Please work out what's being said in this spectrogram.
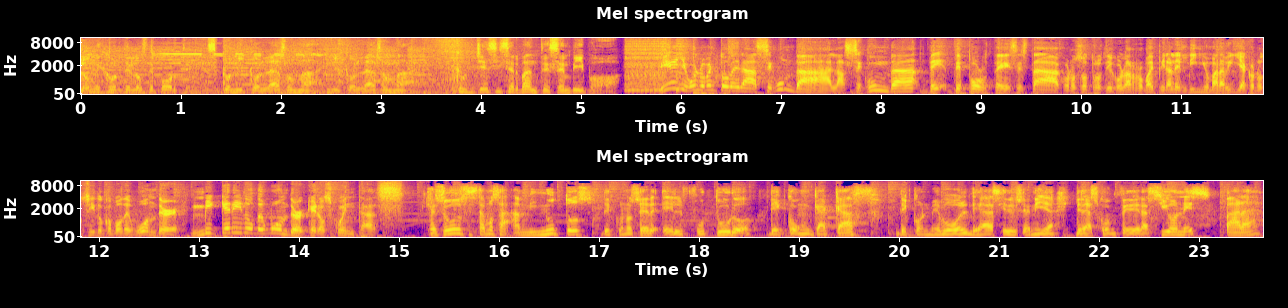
Lo mejor de los deportes con Nicolás Romay. Nicolás Romay, con Jesse Cervantes en vivo. Bien, llegó el momento de la segunda, la segunda de deportes. Está con nosotros Nicolás Romay Piral, el niño maravilla conocido como The Wonder. Mi querido The Wonder, ¿qué nos cuentas? Jesús, estamos a, minutos de conocer el futuro de CONCACAF, de CONMEBOL, de Asia, de Oceanía, de las confederaciones para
